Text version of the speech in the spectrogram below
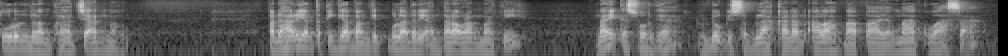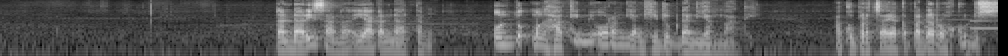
turun dalam kerajaan maut. Pada hari yang ketiga bangkit pula dari antara orang mati, naik ke surga, duduk di sebelah kanan Allah Bapa yang Maha Kuasa, dan dari sana ia akan datang untuk menghakimi orang yang hidup dan yang mati. Aku percaya kepada Roh Kudus,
